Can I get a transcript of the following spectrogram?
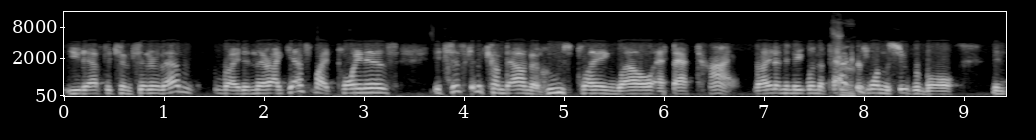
you'd have to consider them right in there. I guess my point is it's just going to come down to who's playing well at that time, right? I mean, when the Packers sure. won the Super Bowl in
